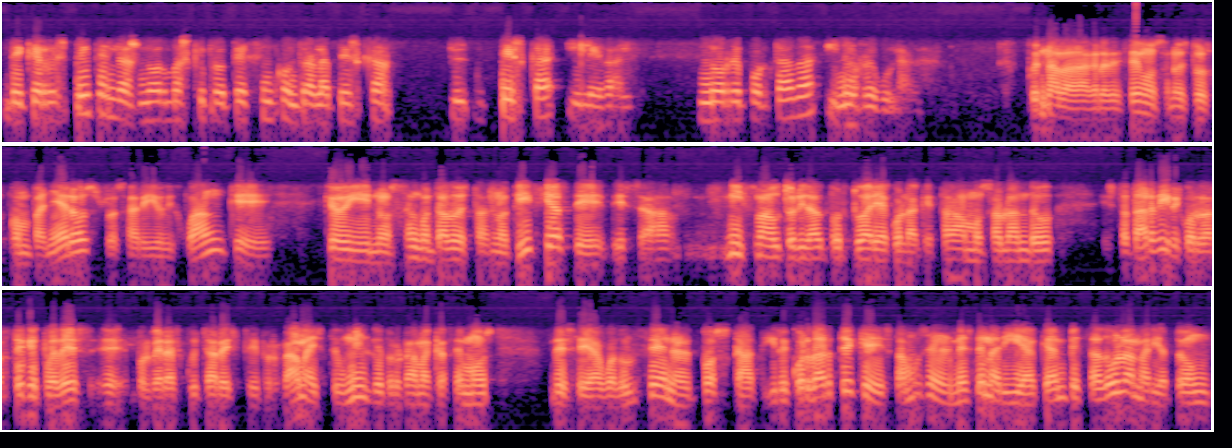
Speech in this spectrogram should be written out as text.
de que respeten las normas que protegen contra la pesca, pesca ilegal, no reportada y no regulada. Pues nada, agradecemos a nuestros compañeros, Rosario y Juan, que, que hoy nos han contado estas noticias de, esa misma autoridad portuaria con la que estábamos hablando esta tarde y recordarte que puedes eh, volver a escuchar este programa, este humilde programa que hacemos desde Agua Dulce en el postcat y recordarte que estamos en el mes de María, que ha empezado la maratón,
